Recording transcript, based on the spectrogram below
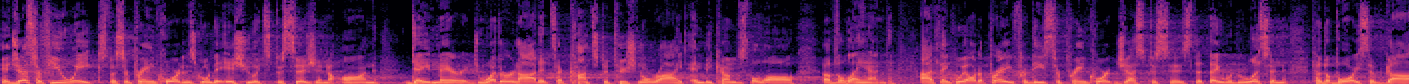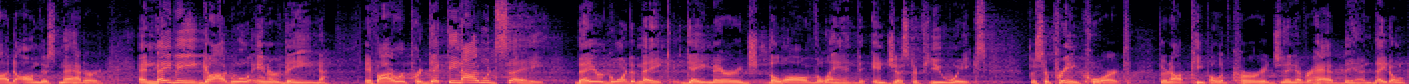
In just a few weeks, the Supreme Court is going to issue its decision on gay marriage, whether or not it's a constitutional right and becomes the law of the land. I think we ought to pray for these Supreme Court justices that they would listen to the voice of God on this matter. And maybe God will intervene. If I were predicting, I would say they are going to make gay marriage the law of the land in just a few weeks. The Supreme Court, they're not people of courage. They never have been. They don't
